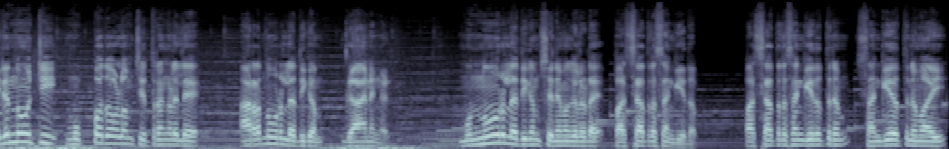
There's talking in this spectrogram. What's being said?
ഇരുന്നൂറ്റി മുപ്പതോളം ചിത്രങ്ങളിലെ അറുന്നൂറിലധികം ഗാനങ്ങൾ മുന്നൂറിലധികം സിനിമകളുടെ പശ്ചാത്തല സംഗീതം. പശ്ചാത്തല സംഗീതത്തിനും സംഗീതത്തിനുമായി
